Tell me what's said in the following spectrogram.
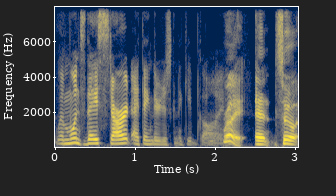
When once they start, I think they're just going to keep going. Mm-hmm. Right. And so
